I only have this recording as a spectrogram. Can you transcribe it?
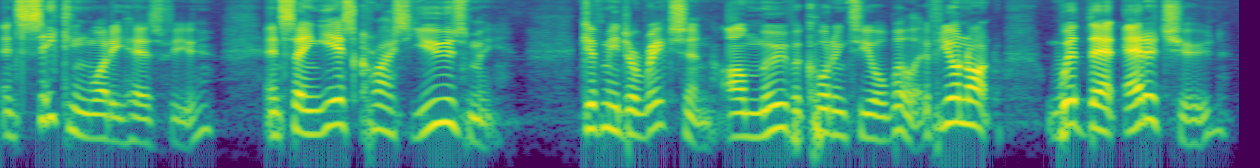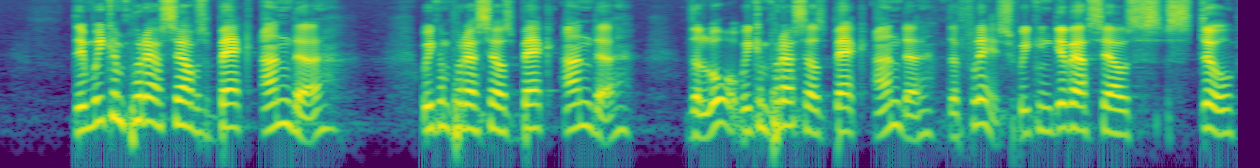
and seeking what He has for you and saying, Yes, Christ, use me. Give me direction. I'll move according to your will. If you're not with that attitude, then we can put ourselves back under, we can put ourselves back under the law. We can put ourselves back under the flesh. We can give ourselves still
